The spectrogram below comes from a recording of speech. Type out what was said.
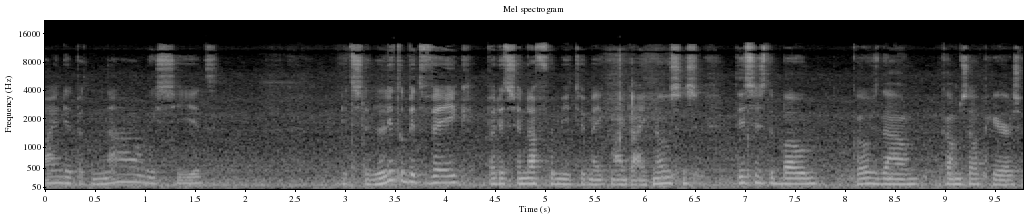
find it but now we see it it's a little bit vague, but it's enough for me to make my diagnosis. This is the bone, goes down, comes up here. So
